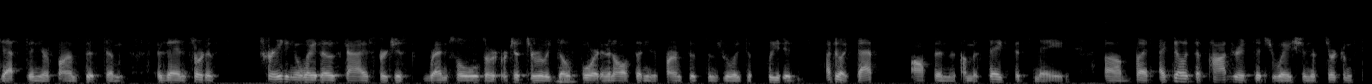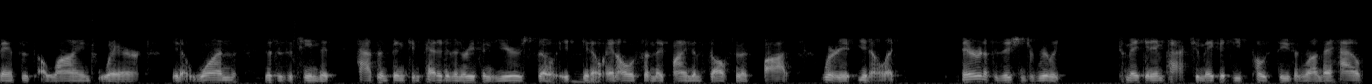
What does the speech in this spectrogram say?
depth in your farm system. then sort of trading away those guys for just rentals or, or just to really go mm-hmm. for it, and then all of a sudden your farm system's really depleted. I feel like that's often a mistake that's made. Um, but I feel like the Padres situation, the circumstances aligned where, you know, one, this is a team that hasn't been competitive in recent years, so it, you know, and all of a sudden they find themselves in a spot where it, you know, like they're in a position to really to make an impact, to make a deep postseason run. They have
